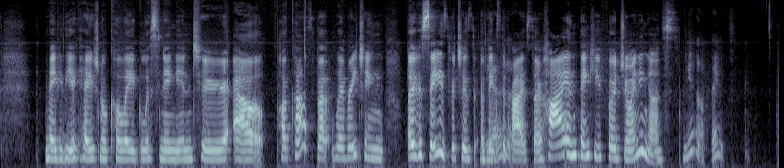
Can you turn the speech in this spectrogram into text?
maybe the occasional colleague listening into our podcast, but we're reaching overseas, which is a big Yeah. surprise. So, hi, and thank you for joining us. Yeah, thanks.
